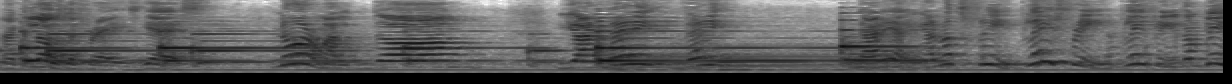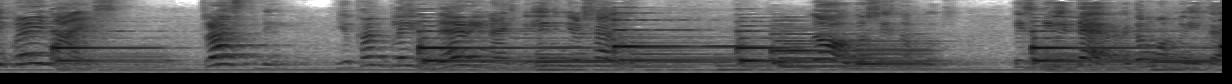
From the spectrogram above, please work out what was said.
Now close the phrase, yes. Normal. Do. You are very, very. Daria, you are not free. Play free. Play free. You can play very nice. Trust me. You can play very nice. Believe in yourself. No, si is not good. It's militaire. I don't want militaire.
